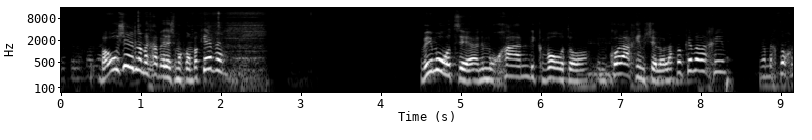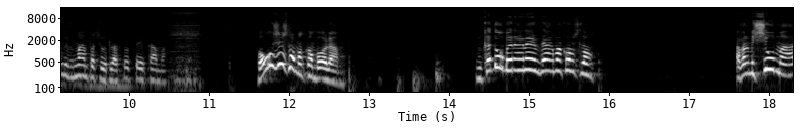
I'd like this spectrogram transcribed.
מה שנכון לעשות. ברור שלמחבל יש מקום בקבר. ואם הוא רוצה, אני מוכן לקבור אותו עם כל האחים שלו, לעשות קבר אחים. גם יחסוך לי זמן פשוט לעשות אה, כמה. ברור שיש לו מקום בעולם. עם כדור בין העיניים, זה המקום שלו. אבל משום מה,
